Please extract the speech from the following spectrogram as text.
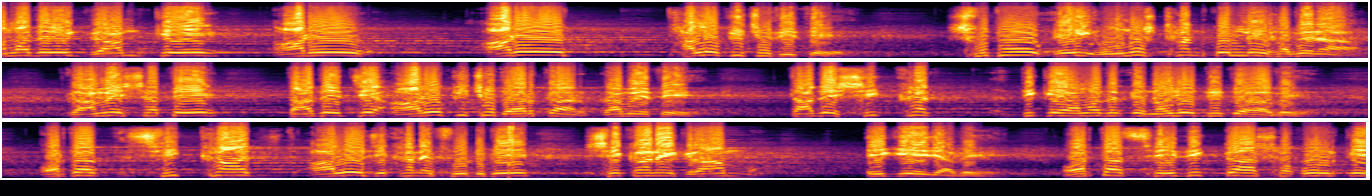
আমাদের এই গ্রামকে আরও আরও ভালো কিছু দিতে। শুধু এই অনুষ্ঠান করলেই হবে না, গ্রামের সাথে তাদের যে আরও কিছু দরকার গ্রামেতে, তাদের শিক্ষার দিকে আমাদেরকে নজর দিতে হবে। অর্থাৎ শিক্ষা আলো যেখানে ফুটবে, সেখানে গ্রাম এগিয়ে যাবে। অর্থাৎ সেই দিকটা সকলকে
